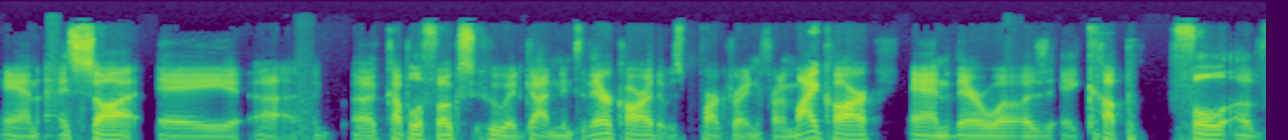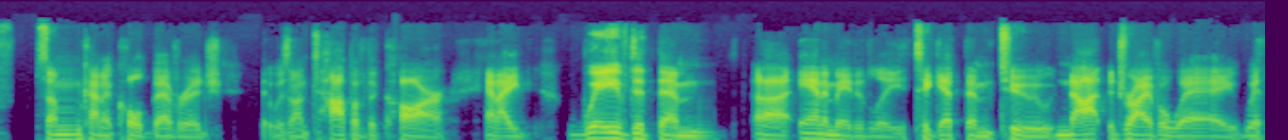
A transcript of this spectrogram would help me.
and I saw a uh, a couple of folks who had gotten into their car that was parked right in front of my car, and there was a cup full of some kind of cold beverage that was on top of the car, and I waved at them uh, animatedly to get them to not drive away with.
